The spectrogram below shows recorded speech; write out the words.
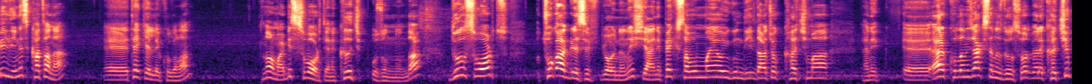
bildiğiniz katana, e, tek elle kullanılan normal bir sword yani kılıç uzunluğunda. Dual sword çok agresif bir oynanış. Yani pek savunmaya uygun değil. Daha çok kaçma hani e, eğer kullanacaksanız dual sword böyle kaçıp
